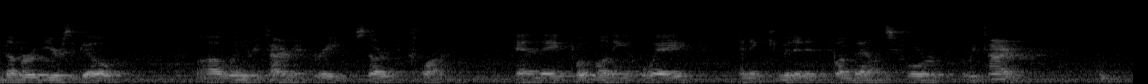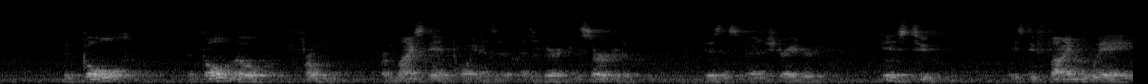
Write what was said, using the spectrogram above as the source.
a number of years ago, uh, when the retirement rate started to climb. And they put money away and they committed it to fund balance for retirement. The goal, the goal though, from, from my standpoint as a, as a very conservative business administrator, is to, is to find a way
